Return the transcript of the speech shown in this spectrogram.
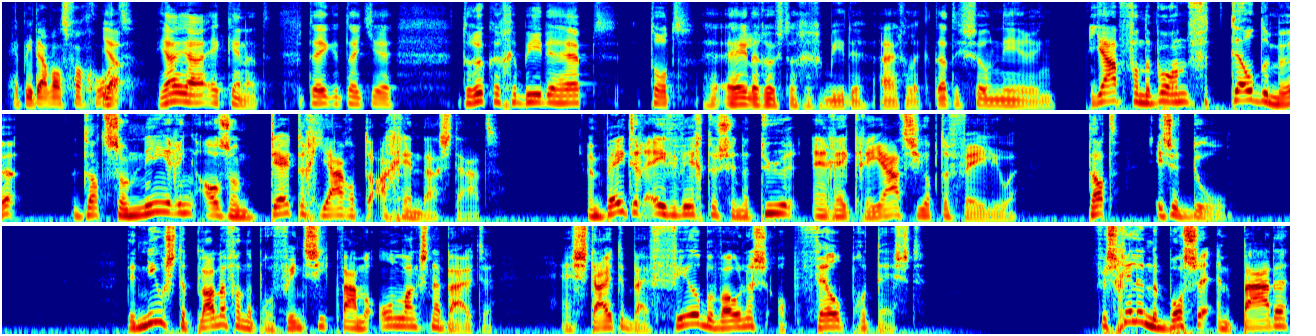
Heb je daar wel eens van gehoord? Ja, ja, ja ik ken het. Dat betekent dat je drukke gebieden hebt tot hele rustige gebieden eigenlijk. Dat is zonering. Jaap van der Born vertelde me dat zonering al zo'n 30 jaar op de agenda staat. Een beter evenwicht tussen natuur en recreatie op de Veluwe. Dat is het doel. De nieuwste plannen van de provincie kwamen onlangs naar buiten en stuitten bij veel bewoners op fel protest. Verschillende bossen en paden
